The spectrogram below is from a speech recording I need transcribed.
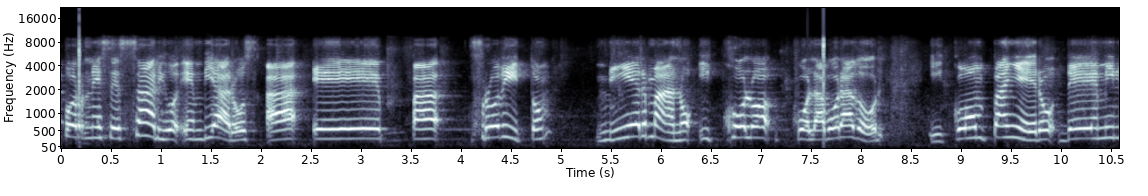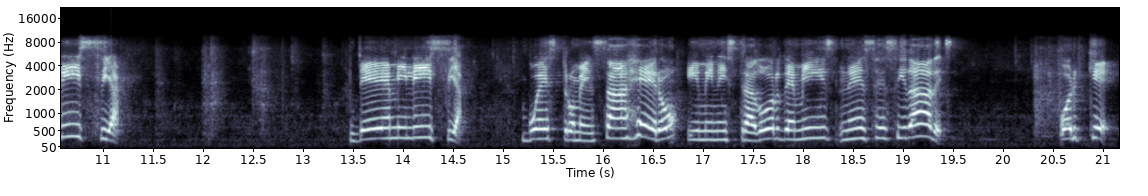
por necesario enviaros a Epafrodito, mi hermano y colaborador y compañero de milicia, de milicia, vuestro mensajero y ministrador de mis necesidades. porque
